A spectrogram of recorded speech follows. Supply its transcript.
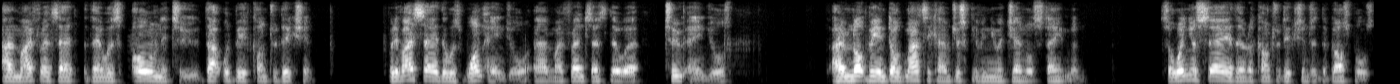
and my friend said there was only two, that would be a contradiction. But if I say there was one angel and my friend says there were two angels, I'm not being dogmatic, I'm just giving you a general statement. So when you say there are contradictions in the Gospels,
